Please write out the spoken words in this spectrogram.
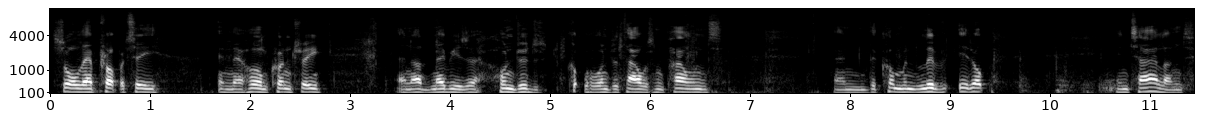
sold their property in their home country and had maybe a hundred, couple of hundred thousand pounds and they come and live it up in Thailand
